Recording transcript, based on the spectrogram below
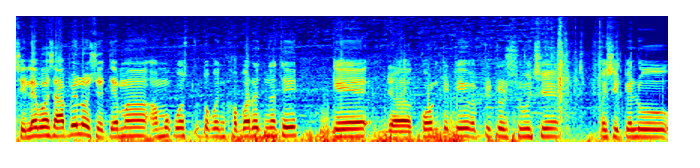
સિલેબસ આપેલો છે તેમાં અમુક વસ્તુ તો કોઈને ખબર જ નથી કે ક્વોન્ટિટી એપ્ટિટ્યુડ શું છે, પછી પેલું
